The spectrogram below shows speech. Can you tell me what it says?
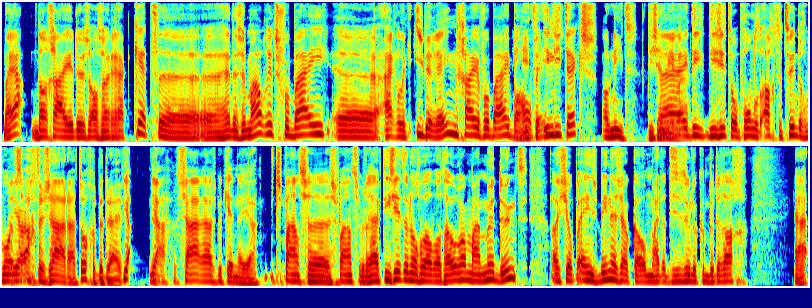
Maar ja, dan ga je dus als een raket uh, Hennis en Maurits voorbij. Uh, eigenlijk iedereen ga je voorbij, behalve Inditex. Inditex. Oh, niet? Die zijn nee, meer die, die zitten op 128 miljard. Dat is achter Zara, toch, het bedrijf? Ja, ja, Zara is bekender, ja. Het Spaanse, Spaanse bedrijf. Die zitten nog wel wat hoger. Maar me dunkt, als je opeens binnen zou komen... maar dat is natuurlijk een bedrag... Ja,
